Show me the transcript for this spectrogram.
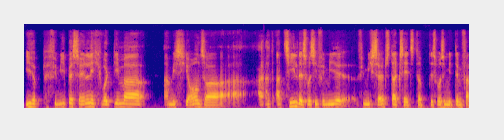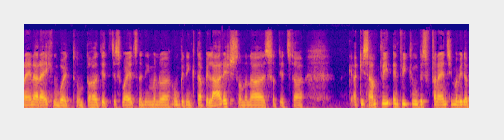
Ich habe für mich persönlich wollte immer eine Mission, so ein Ziel, das, was ich für mich, für mich selbst da gesetzt habe, das, was ich mit dem Verein erreichen wollte. Und da hat jetzt, das war jetzt nicht immer nur unbedingt tabellarisch, sondern auch, es hat jetzt eine, eine Gesamtentwicklung des Vereins immer wieder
